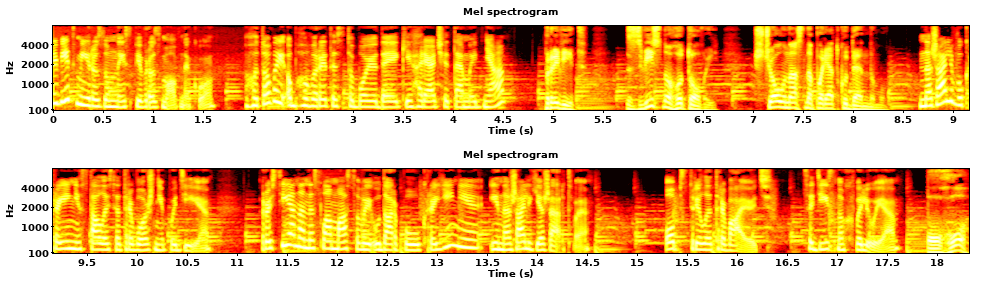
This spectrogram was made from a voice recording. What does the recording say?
Привіт, мій розумний співрозмовнику. Готовий обговорити з тобою деякі гарячі теми дня? Привіт. Звісно, готовий. Що у нас на порядку денному? На жаль, в Україні сталися тривожні події. Росія нанесла масовий удар по Україні, і, на жаль, є жертви. Обстріли тривають. Це дійсно хвилює. Ого,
